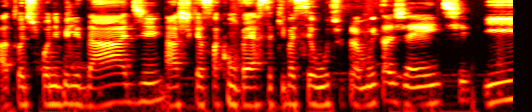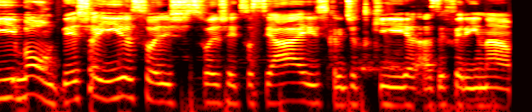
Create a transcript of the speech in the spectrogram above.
a tua disponibilidade. Acho que essa conversa aqui vai ser útil para muita gente. E, bom, deixa aí suas, suas redes sociais. Acredito que a Zeferina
